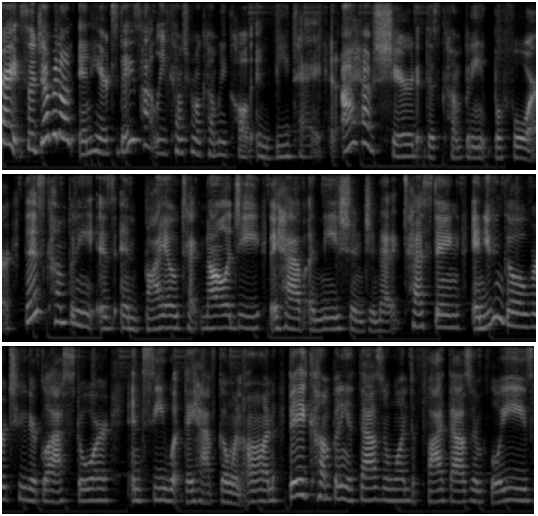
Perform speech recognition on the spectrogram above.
Right, so jumping on in here, today's hot lead comes from a company called Invitae, and I have shared this company before. This company is in biotechnology. They have a niche in genetic testing, and you can go over to their glass Glassdoor and see what they have going on. Big company, 1,001 to 5,000 employees,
